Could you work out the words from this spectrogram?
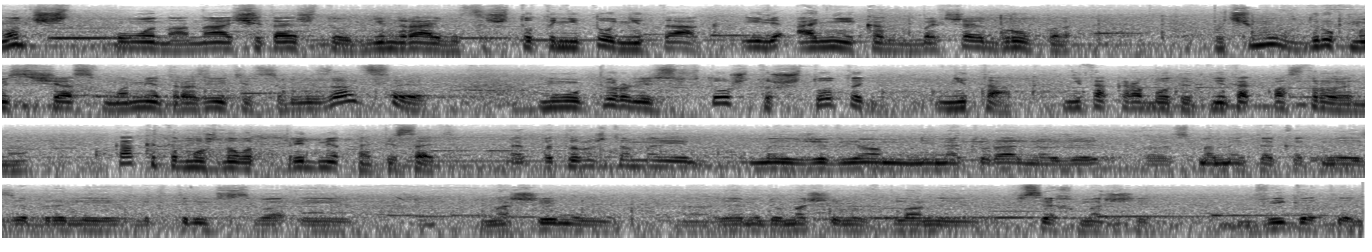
он, он, она считает, что не нравится, что-то не то, не так, или они, как большая группа. Почему вдруг мы сейчас в момент развития цивилизации мы уперлись в то, что что-то не так, не так работает, не так построено? Как это можно вот предметно описать? Э, потому что мы, мы живем не натурально уже э, с момента, как мы изобрели электричество и машину, э, я имею в виду машину в плане всех машин, двигатель.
